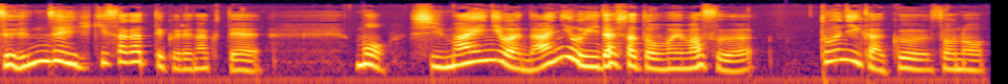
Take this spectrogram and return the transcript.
全然引き下がってくれなくて、もうしまいには何を言い出したと思います？とにかくその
